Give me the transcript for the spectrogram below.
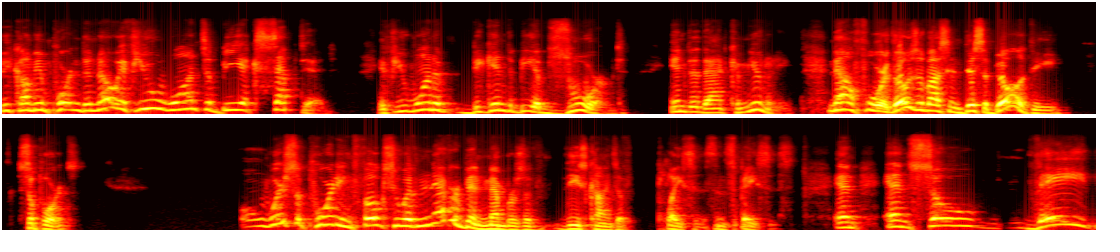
become important to know if you want to be accepted if you want to begin to be absorbed into that community. Now, for those of us in disability supports, we're supporting folks who have never been members of these kinds of places and spaces. And, and so they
